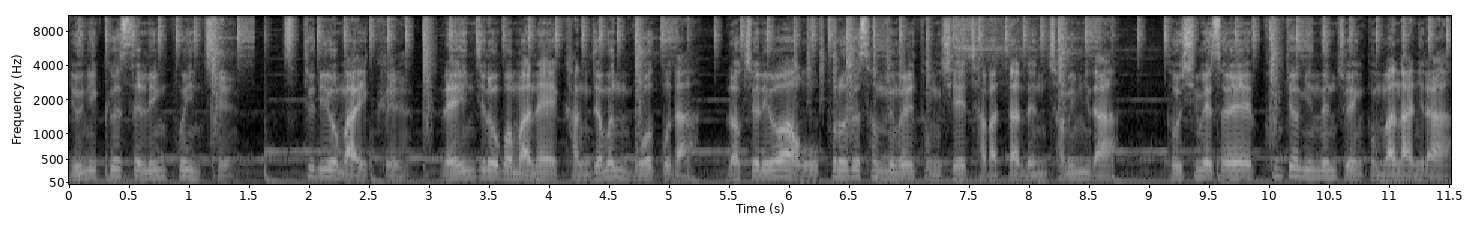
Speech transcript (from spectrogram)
유니크 셀링 포인트 스튜디오 마이크 레인지로버만의 강점은 무엇보다 럭셔리와 오프로드 성능을 동시에 잡았다는 점입니다. 도심에서의 품격 있는 주행뿐만 아니라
